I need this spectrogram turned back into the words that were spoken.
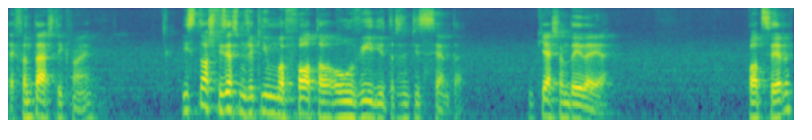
É fantástico, não é? E se nós fizéssemos aqui uma foto ou um vídeo 360? O que acham da ideia? Pode ser?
